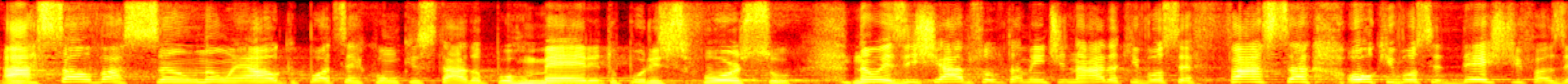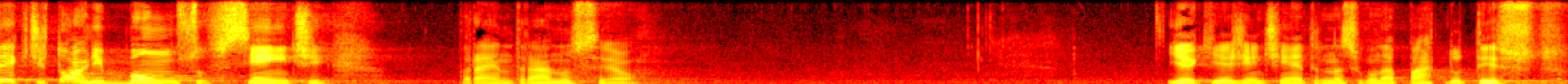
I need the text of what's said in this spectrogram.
A salvação não é algo que pode ser conquistado por mérito, por esforço. Não existe absolutamente nada que você faça ou que você deixe de fazer que te torne bom o suficiente para entrar no céu. E aqui a gente entra na segunda parte do texto.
